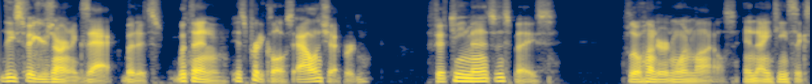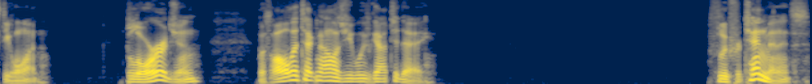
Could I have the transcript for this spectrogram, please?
these figures aren't exact, but it's within it's pretty close. Alan Shepard, 15 minutes in space, flew 101 miles in 1961. Blue Origin, with all the technology we've got today, flew for 10 minutes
